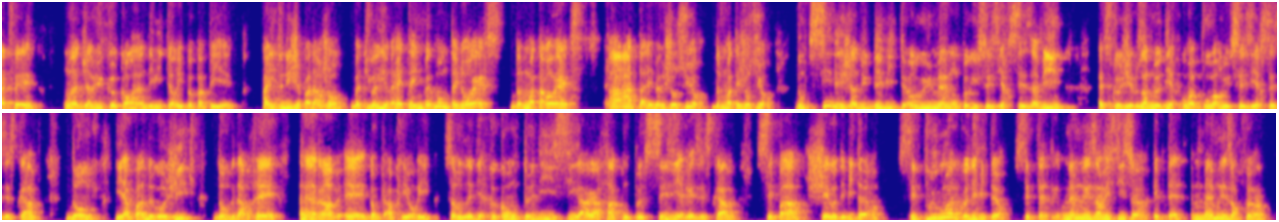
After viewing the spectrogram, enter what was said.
on a déjà vu que quand un débiteur il ne peut pas payer, ah, il te dit j'ai pas d'argent, bah, tu vas lui dire hey, t'as une belle montre, t'as une Rolex, donne-moi ta Rolex. Ah, t'as des belles chaussures, donne-moi tes chaussures. Donc, si déjà du débiteur lui-même, on peut lui saisir ses habits, est-ce que j'ai besoin de me dire qu'on va pouvoir lui saisir ses esclaves? Donc, il n'y a pas de logique. Donc, d'après et donc a priori, ça voudrait dire que quand on te dit ici à qu'on peut saisir les esclaves, c'est pas chez le débiteur, c'est plus loin que débiteur. C'est peut-être même les investisseurs et peut-être même les orphelins.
